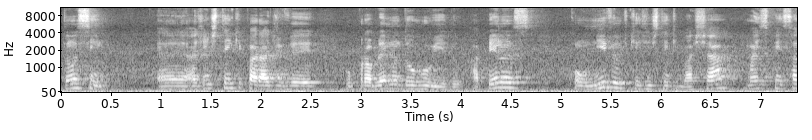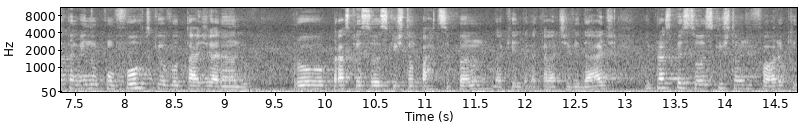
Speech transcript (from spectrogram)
Então, assim, é, a gente tem que parar de ver o problema do ruído apenas com o nível que a gente tem que baixar, mas pensar também no conforto que eu vou estar gerando para as pessoas que estão participando daquele, daquela atividade e para as pessoas que estão de fora que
